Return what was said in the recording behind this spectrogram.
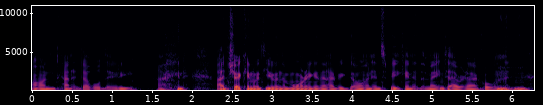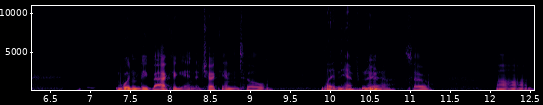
on kind of double duty I'd, I'd check in with you in the morning and then i'd be going and speaking at the main tabernacle and then Mhm. wouldn't be back again to check in until Late in the afternoon. yeah so um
